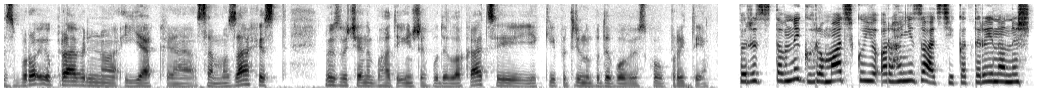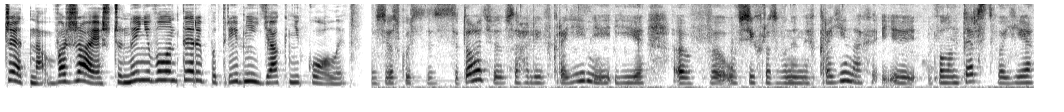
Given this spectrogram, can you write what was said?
зброєю правильно, як е, самозахист. Ну і звичайно багато інших буде локацій, які потрібно буде обов'язково пройти. Представник громадської організації Катерина Нещетна вважає, що нині волонтери потрібні як ніколи. У зв'язку з ситуацією взагалі в країні і е, в у всіх розвинених країнах волонтерство є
